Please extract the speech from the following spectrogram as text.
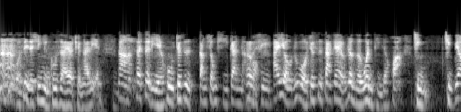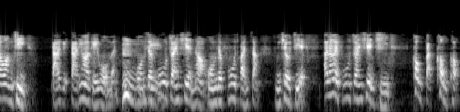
我自己的心情故事，还有全爱联。那在这里也呼就是当胸吸干呐，还有如果就是大家有任何问题的话，请请不要忘记打给打电话给我们，嗯，我们的服务专线哈，我们的服务团长明秀杰，啊，两位服务专线是空八空空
